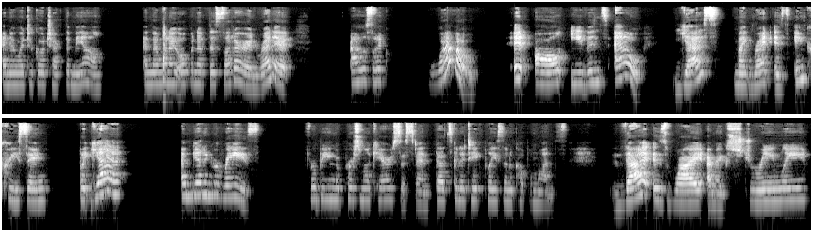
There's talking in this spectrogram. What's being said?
and I went to go check the mail. And then when I opened up this letter and read it, I was like, wow, it all evens out. Yes, my rent is increasing, but yet I'm getting a raise for being a personal care assistant. That's going to take place in a couple months. That is why I'm extremely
